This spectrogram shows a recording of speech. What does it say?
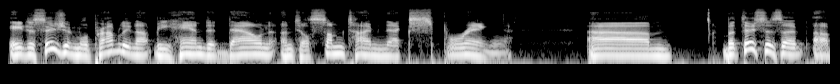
a decision will probably not be handed down until sometime next spring. Um, but this is a, a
